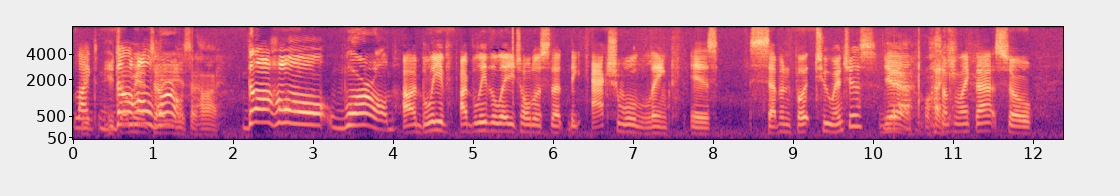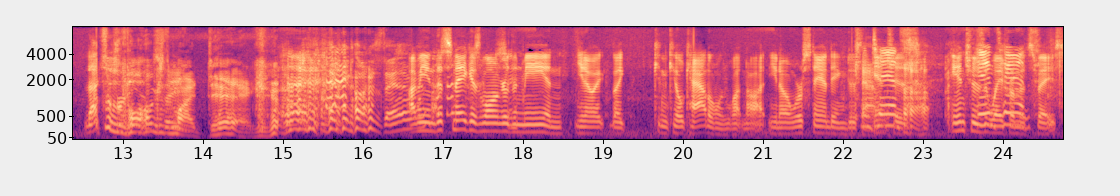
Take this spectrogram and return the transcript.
Like he, he the told me whole to tell you. He world. said hi. The whole world. I believe I believe the lady told us that the actual length is seven foot two inches, Yeah. Like, something like that. So that's As long as my dick. you know what I'm saying? I mean, this snake is longer than me, and you know, it like can kill cattle and whatnot. You know, we're standing just Intense. inches inches away from its face.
